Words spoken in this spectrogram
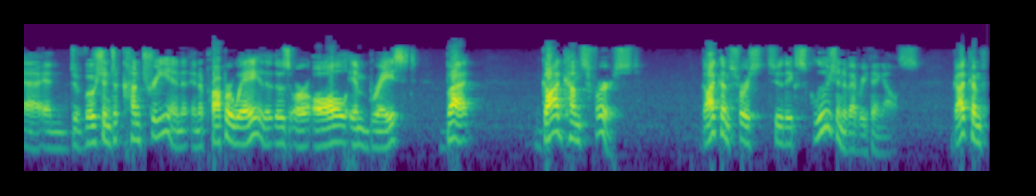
uh, and devotion to country in, in a proper way. Those are all embraced, but God comes first. God comes first to the exclusion of everything else. God comes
